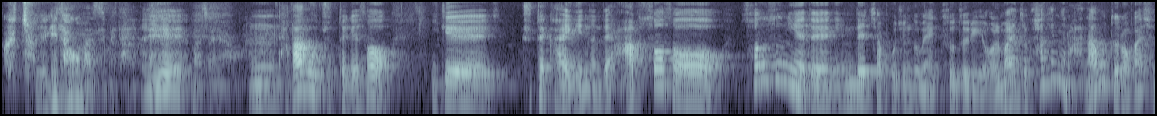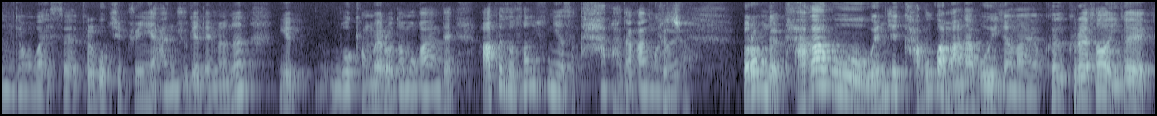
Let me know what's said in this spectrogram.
그렇죠. 얘기 사고 많습니다. 예. 맞아요. 음, 다가구 주택에서 이게 주택 가액이 있는데 앞서서 선순위에 대한 임대차 보증금 액수들이 얼마인지 확인을 안 하고 들어가시는 경우가 있어요. 결국 집주인이 안 주게 되면은 이게 뭐 경매로 넘어가는데 앞에서 선순위에서 다 받아가는 거예요. 그렇죠. 여러분들 다가구 왠지 가구가 많아 보이잖아요. 그, 그래서 이게,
